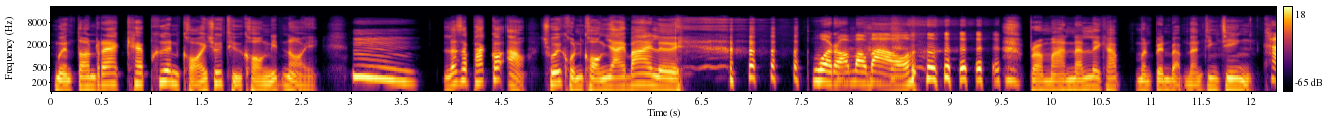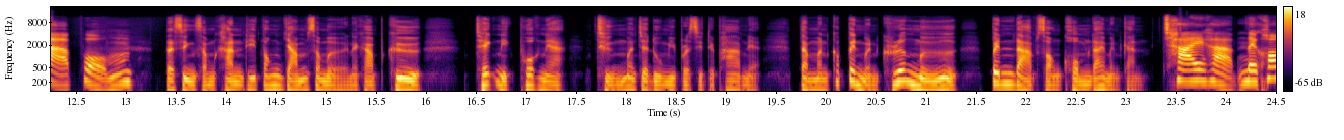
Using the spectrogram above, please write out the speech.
เหมือนตอนแรกแค่เพื่อนขอให้ช่วยถือของนิดหน่อย อืม แล้วสักพักก็อ้าวช่วยขนของย้ายบ้านเลย หัวเราะเบาประมาณนั้นเลยครับ มันเป็นแบบนั้นจริงๆครับผมๆแต่สิ่งสำคัญที่ต้องย้ำเสมอนะครับ คือเทคนิคพวกเนี้ยถึงมันจะดูมีประสิทธิภาพเนี่ย แต่มันก็เป็นเหมือนเครื่องมือ เป็นดาบสองคมได้เหมือนกัน ใช่ค่ะ ในข้อ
